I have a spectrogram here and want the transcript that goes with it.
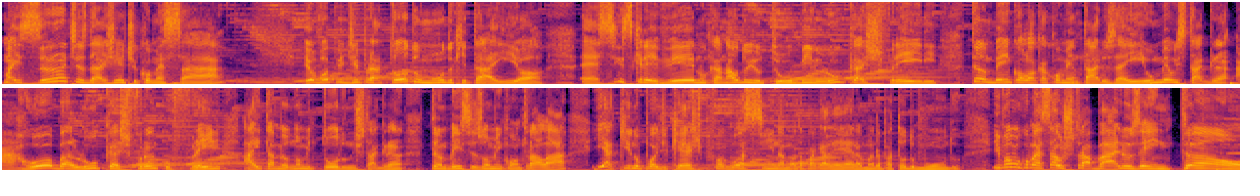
Mas antes da gente começar, eu vou pedir para todo mundo que tá aí, ó, é, se inscrever no canal do YouTube Lucas Freire. Também coloca comentários aí. O meu Instagram arroba Lucas Franco Freire. Aí tá meu nome todo no Instagram. Também vocês vão me encontrar lá. E aqui no podcast, por favor, assina, manda pra galera, manda para todo mundo. E vamos começar os trabalhos então.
